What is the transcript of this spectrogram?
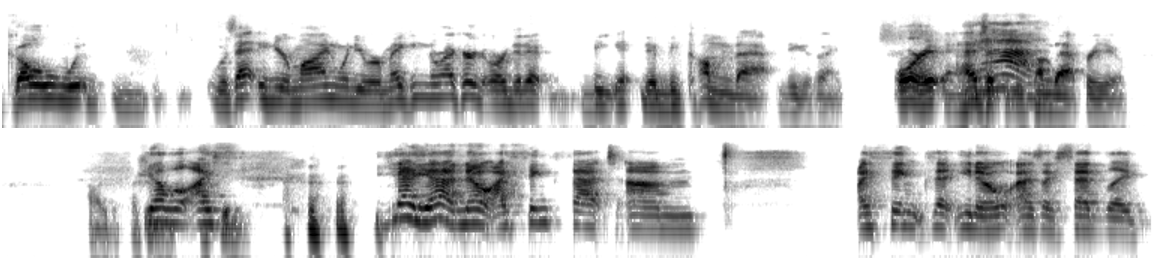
go? With, was that in your mind when you were making the record, or did it be did it become that? Do you think, or has yeah. it become that for you? I, I yeah. Well, I. yeah, yeah. No, I think that. um I think that you know, as I said, like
